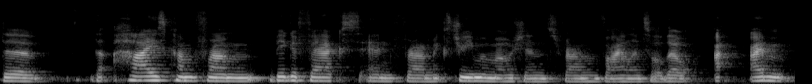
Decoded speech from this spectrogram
the the highs come from big effects and from extreme emotions, from violence. Although I, I'm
